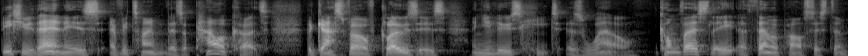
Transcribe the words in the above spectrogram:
The issue then is every time there's a power cut, the gas valve closes and you lose heat as well. Conversely, a thermopile system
